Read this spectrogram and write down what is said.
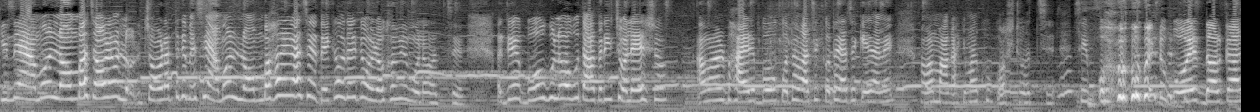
কিন্তু এমন লম্বা চওড়া চওড়ার থেকে বেশি এমন লম্বা হয়ে গেছে দেখে ওদেরকে ওই রকমই মনে হচ্ছে। যে বউগুলো বাবু তাড়াতাড়ি চলে এসো। আমার ভাইয়ের বউ কোথাও আছে, কোথায় আছে কে জানে? আমার মা কাকিমার খুব কষ্ট হচ্ছে। সেই বউ, একটু বউয়ের দরকার।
